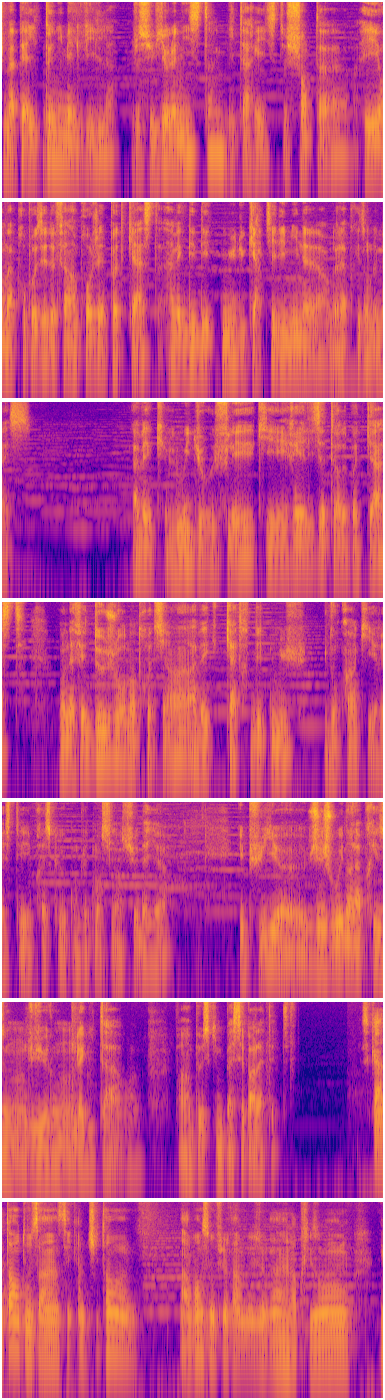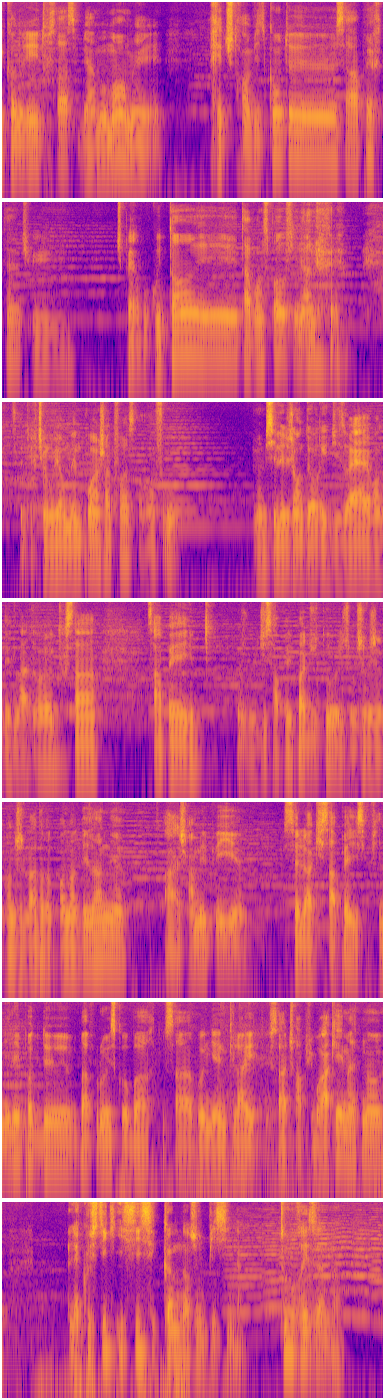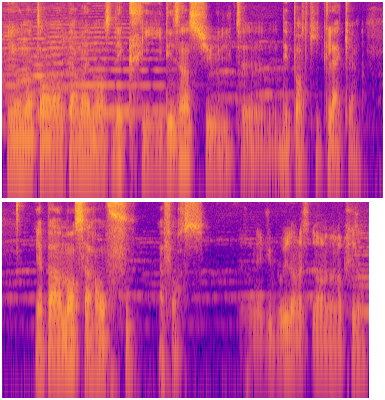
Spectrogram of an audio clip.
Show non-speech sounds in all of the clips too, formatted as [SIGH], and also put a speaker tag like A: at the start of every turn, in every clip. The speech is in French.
A: Je m'appelle Tony Melville, je suis violoniste, guitariste, chanteur, et on m'a proposé de faire un projet podcast avec des détenus du quartier des mineurs de la prison de Metz. Avec Louis Durufflet, qui est réalisateur de podcast, on a fait deux jours d'entretien avec quatre détenus, dont un qui est resté presque complètement silencieux d'ailleurs. Et puis euh, j'ai joué dans la prison, du violon, de la guitare, euh, enfin un peu ce qui me passait par la tête.
B: C'est qu'un temps tout ça, hein. c'est qu'un petit temps. Hein. On avance au fur et à mesure. Hein. La prison, les conneries, tout ça, c'est bien un moment, mais après tu te rends vite compte, euh, ça à perte. Tu, tu perds beaucoup de temps et t'avances pas au final. [LAUGHS] C'est-à-dire que tu reviens au même point à chaque fois, ça rend fou. Même si les gens dehors ils disent ouais, vendez de la drogue, tout ça, ça paye. Moi, je vous le dis, ça paye pas du tout. Je vous jure, j'ai vendu de la drogue pendant des années. Ça n'a jamais payé. C'est là qui ça paye, c'est fini l'époque de Pablo Escobar, tout ça, Bonnie and Clyde, tout ça. Tu vas plus braquer maintenant.
A: L'acoustique ici, c'est comme dans une piscine. Tout résonne. Et on entend en permanence des cris, des insultes, euh, des portes qui claquent. Et apparemment, ça rend fou, à force.
C: La journée, il y a du bruit dans la, dans, la prison.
